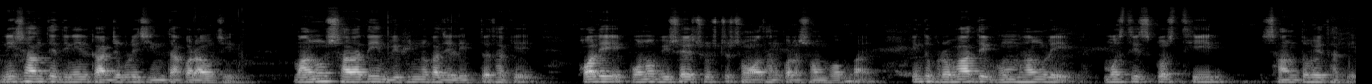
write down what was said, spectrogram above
নিশান্তে দিনের কার্যগুলি চিন্তা করা উচিত। মানুষ সারাদিন বিভিন্ন কাজে লিপ্ত থাকে, ফলে কোনো বিষয়ে সুষ্ঠু সমাধান করা সম্ভব নয়। কিন্তু প্রভাতে ঘুম ভাঙলে মস্তিষ্ক স্থির, শান্ত হয়ে থাকে।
